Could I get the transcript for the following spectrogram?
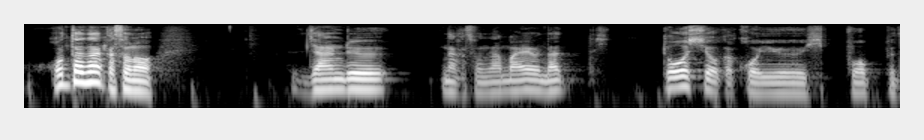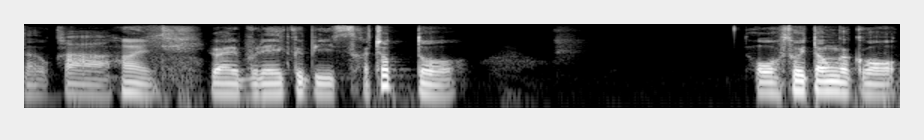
本当はなんかその、ジャンル、なんかその名前をな、どうしようかこういうヒップホップだとか、はい。いわゆるブレイクビーツとか、ちょっと、おそういった音楽を、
